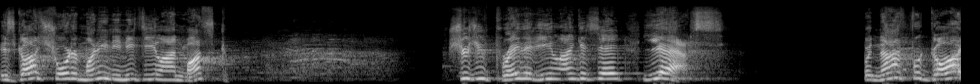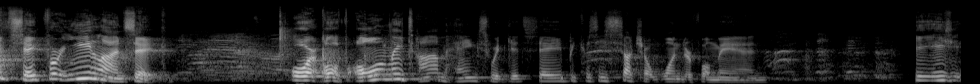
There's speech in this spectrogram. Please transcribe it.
is God short of money and he needs Elon Musk? Should you pray that Elon gets saved? Yes. But not for God's sake, for Elon's sake. Or oh, if only Tom Hanks would get saved because he's such a wonderful man. He, he,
